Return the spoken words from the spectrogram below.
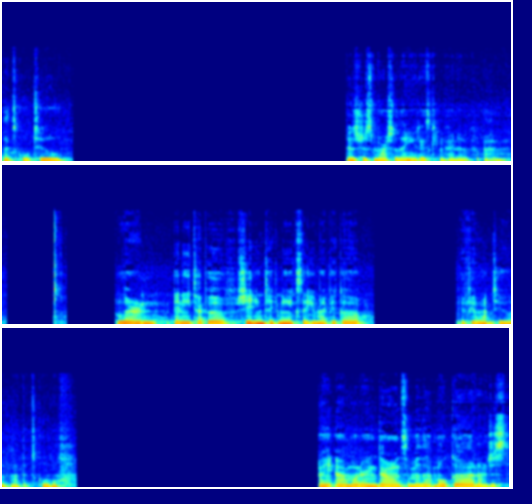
that's cool too. It's just more so that you guys can kind of um, learn any type of shading techniques that you might pick up if you want to. If not, that's cool. I am watering down some of that mocha and I'm just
